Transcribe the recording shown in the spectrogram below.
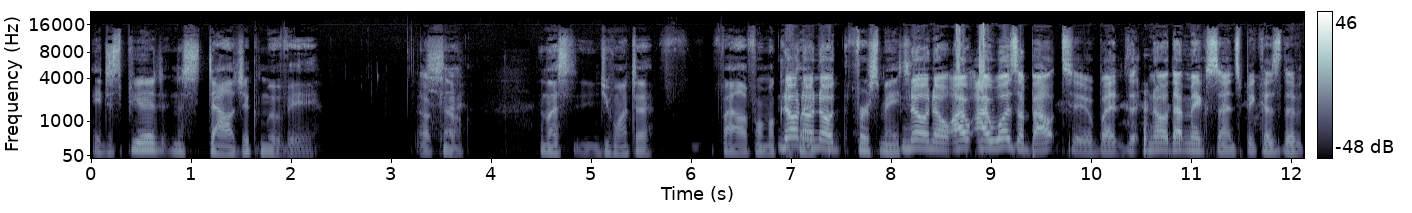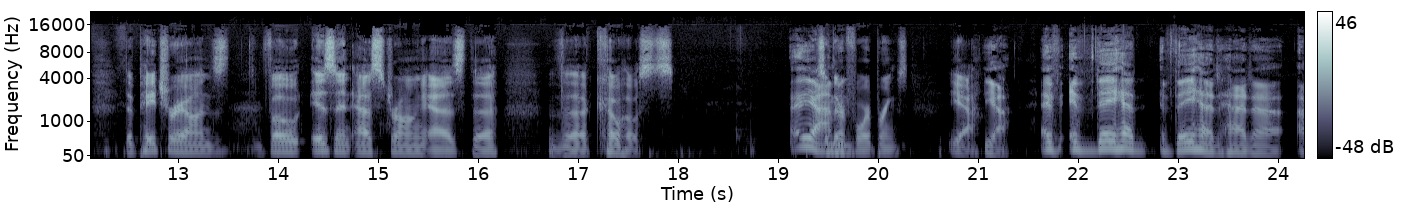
a disputed nostalgic movie. Okay. So, unless do you want to file a formal No, no, no. first mate. No, no, I I was about to, but th- no, that makes sense because the the Patreon's vote isn't as strong as the the co-hosts. Uh, yeah, so I mean, therefore it brings yeah. Yeah. If if they had if they had had a, a,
